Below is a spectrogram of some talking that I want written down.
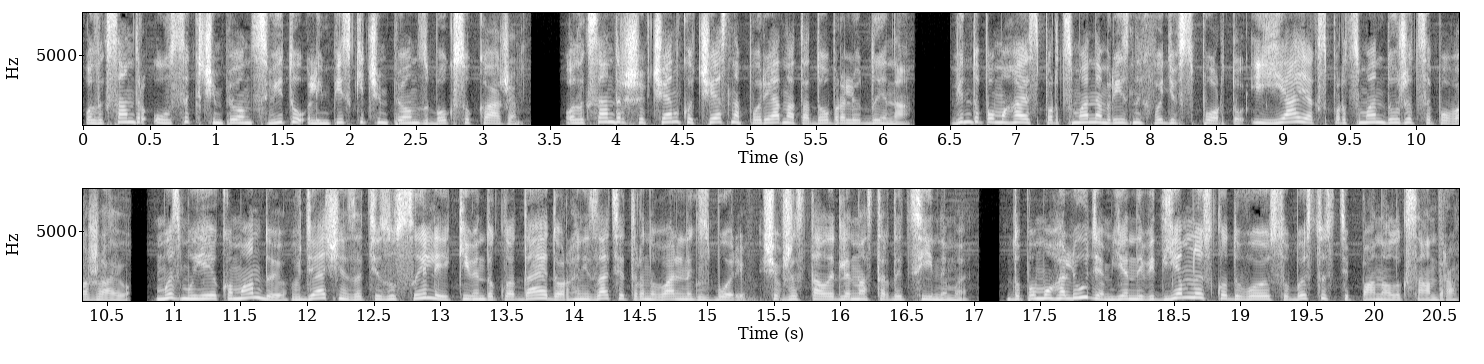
Олександр Усик, чемпіон світу, олімпійський чемпіон з боксу, каже: Олександр Шевченко чесна, порядна та добра людина. Він допомагає спортсменам різних видів спорту, і я, як спортсмен, дуже це поважаю. Ми з моєю командою вдячні за ті зусилля, які він докладає до організації тренувальних зборів, що вже стали для нас традиційними. Допомога людям є невід'ємною складовою особистості пана Олександра.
